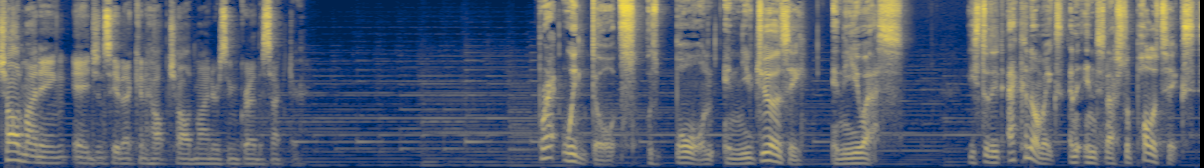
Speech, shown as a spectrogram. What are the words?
child minding agency that can help child minders and grow the sector. Brett Wigdortz was born in New Jersey in the US. He studied economics and international politics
